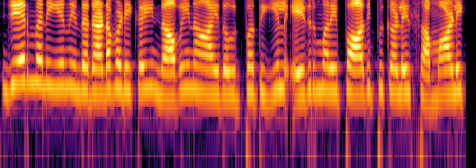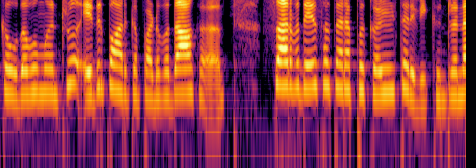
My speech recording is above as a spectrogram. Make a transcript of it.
ஜெர்மனியின் இந்த நடவடிக்கை நவீன ஆயுத உற்பத்தியில் எதிர்மறை பாதிப்புகளை சமாளிக்க உதவும் என்று எதிர்பார்க்கப்படுவதாக சர்வதேச தரப்புகள் தெரிவிக்கின்றன.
